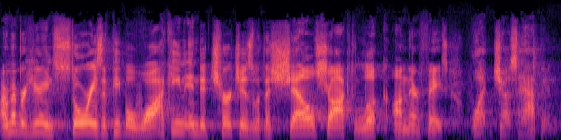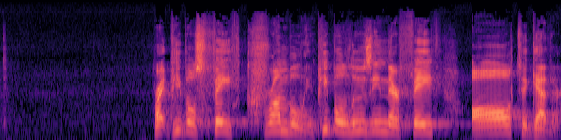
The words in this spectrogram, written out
I remember hearing stories of people walking into churches with a shell shocked look on their face. What just happened? Right? People's faith crumbling, people losing their faith altogether.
